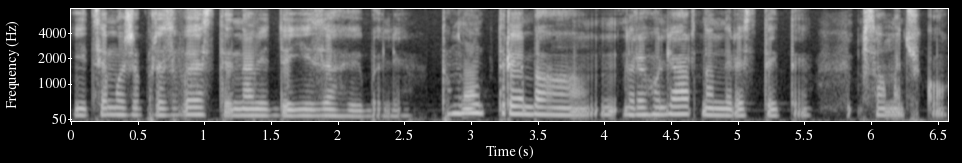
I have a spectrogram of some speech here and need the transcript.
і це може призвести навіть до її загибелі. Тому треба регулярно нерестити самочку.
